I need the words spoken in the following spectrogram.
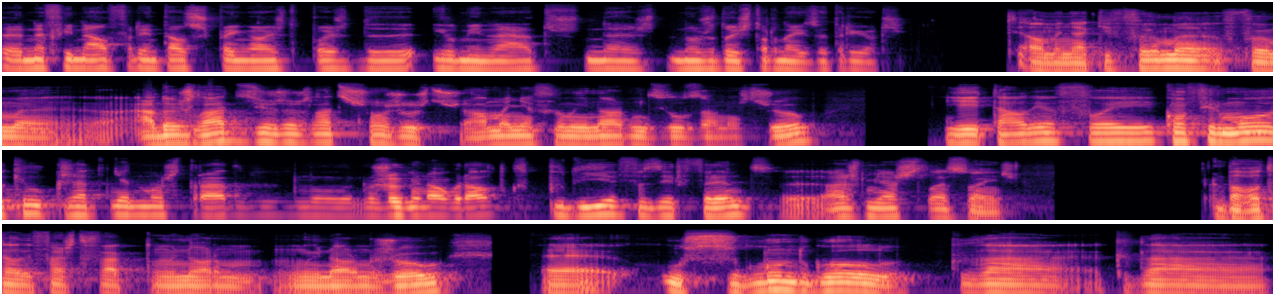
uh, na final frente aos espanhóis depois de eliminados nas, nos dois torneios anteriores. A Alemanha aqui foi uma, foi uma. Há dois lados e os dois lados são justos. A Alemanha foi uma enorme desilusão neste jogo e a Itália foi, confirmou aquilo que já tinha demonstrado no, no jogo inaugural, de que podia fazer frente uh, às melhores seleções. Balotelli faz de facto um enorme, um enorme jogo. Uh, o segundo golo que dá, que dá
